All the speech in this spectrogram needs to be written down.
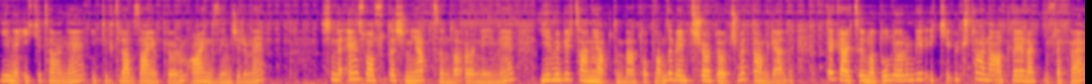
Yine 2 tane ikili trabzan yapıyorum aynı zincirime. Şimdi en son su taşımı yaptığımda örneğimi 21 tane yaptım ben toplamda. Benim tişört ölçüme tam geldi. Tekrar tığıma doluyorum. 1, 2, 3 tane atlayarak bu sefer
